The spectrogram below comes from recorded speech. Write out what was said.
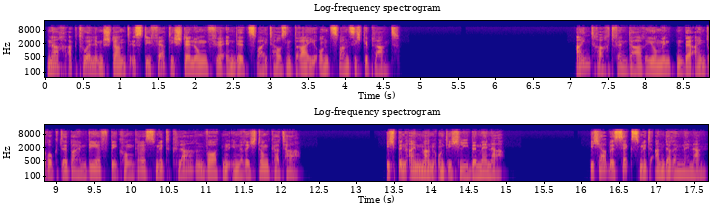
Nach aktuellem Stand ist die Fertigstellung für Ende 2023 geplant. Eintracht-Fan Dario Minden beeindruckte beim DFB-Kongress mit klaren Worten in Richtung Katar. Ich bin ein Mann und ich liebe Männer. Ich habe Sex mit anderen Männern.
